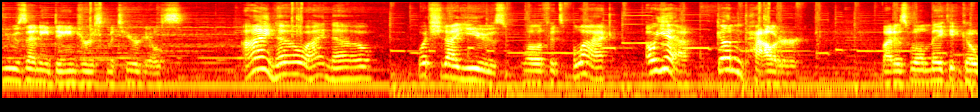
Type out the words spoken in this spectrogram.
use any dangerous materials. I know, I know. What should I use? Well, if it's black... Oh yeah, gunpowder! Might as well make it go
